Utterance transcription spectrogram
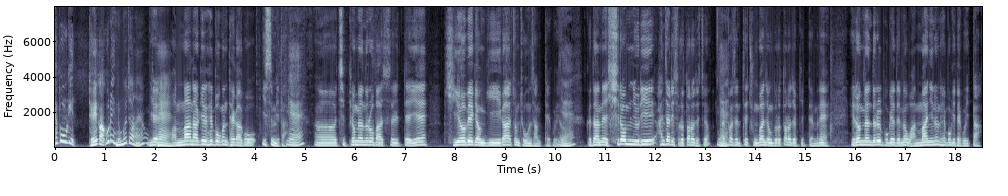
회복이 돼 가고는 있는 거잖아요. 예. 예. 완만하게 회복은 돼가고 있습니다. 예. 어, 지표면으로 봤을 때에 기업의 경기가 좀 좋은 상태고요. 예. 그 다음에 실업률이 한 자릿수로 떨어졌죠. 예. 8% 중반 정도로 떨어졌기 때문에 이런 면들을 보게 되면 완만히는 회복이 되고 있다.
